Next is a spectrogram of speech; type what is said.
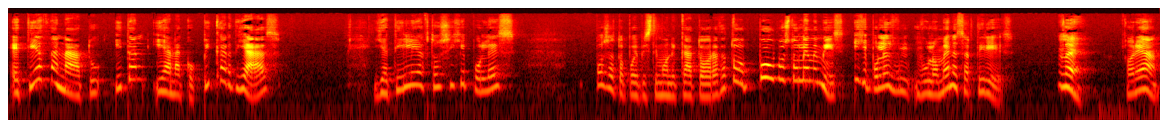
Αιτία θανάτου ήταν η ανακοπή καρδιάς, γιατί λέει αυτός είχε πολλές. Πώς θα το πω επιστημονικά τώρα, θα το πω όπως το λέμε εμείς. Είχε πολλές βουλωμένες αρτηρίες. Ναι. Ωραία.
